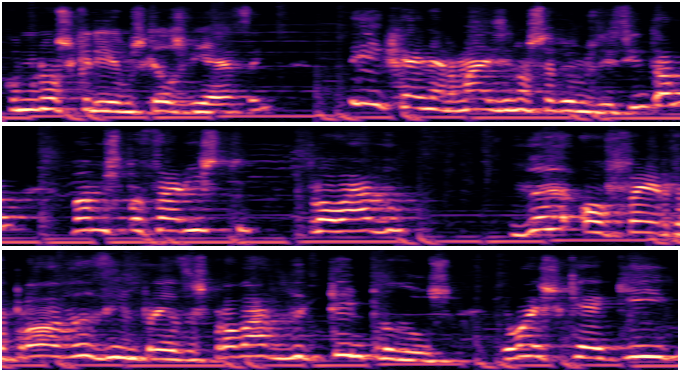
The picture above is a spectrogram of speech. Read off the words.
como nós queríamos que eles viessem, têm que ganhar mais e nós sabemos disso. Então vamos passar isto para o lado da oferta, para o lado das empresas, para o lado de quem produz. Eu acho que é aqui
